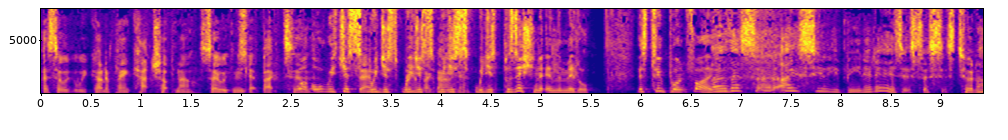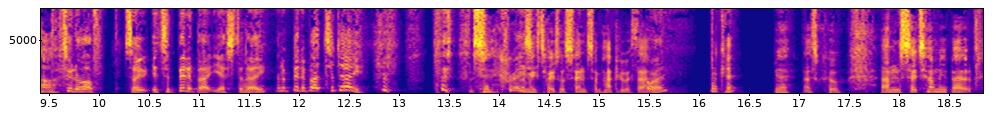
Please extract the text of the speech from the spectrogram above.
Uh, So we, we kind of playing catch up now, so we can get back to. Well, or we just we just we just we just again. we just position it in the middle. It's two point five. Oh, that's. Uh, I see what you mean. It is. It's just. It's two and a half. Two and a half. So it's a bit about yesterday and a bit about today. it's That crazy. makes total sense. I'm happy with that. All right. Okay. Yeah, that's cool. Um, so tell me about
